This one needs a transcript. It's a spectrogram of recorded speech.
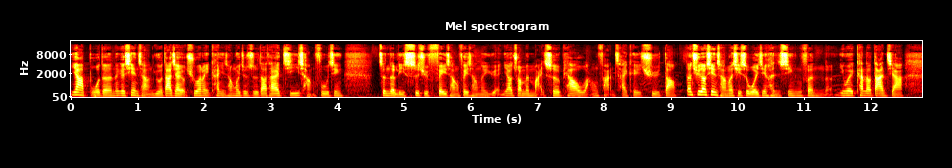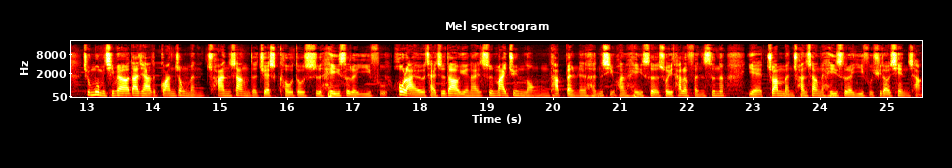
亚博的那个现场。如果大家有去过那里看演唱会，就知道他在机场附近。真的离市区非常非常的远，要专门买车票往返才可以去到。但去到现场呢，其实我已经很兴奋了，因为看到大家就莫名其妙的，大家的观众们穿上的 dress code 都是黑色的衣服。后来我才知道，原来是麦浚龙他本人很喜欢黑色，所以他的粉丝呢也专门穿上了黑色的衣服去到现场。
